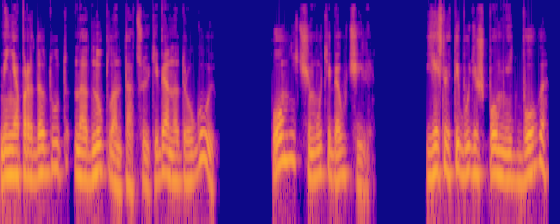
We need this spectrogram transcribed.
меня продадут на одну плантацию, тебя на другую. Помни, чему тебя учили. Если ты будешь помнить Бога,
